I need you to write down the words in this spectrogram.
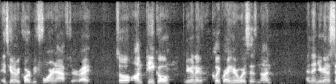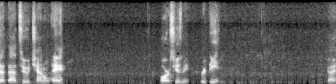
it's gonna record before and after, right? So on Pico, you're gonna click right here where it says none, and then you're gonna set that to channel A, or excuse me, repeat. Okay,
